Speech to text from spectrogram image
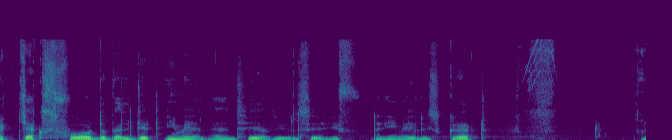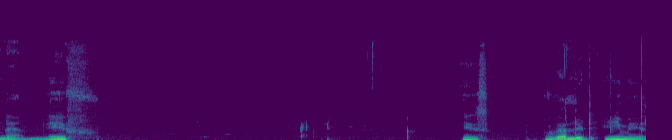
it checks for the validate email and here we will say if the email is correct. Then if is valid email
